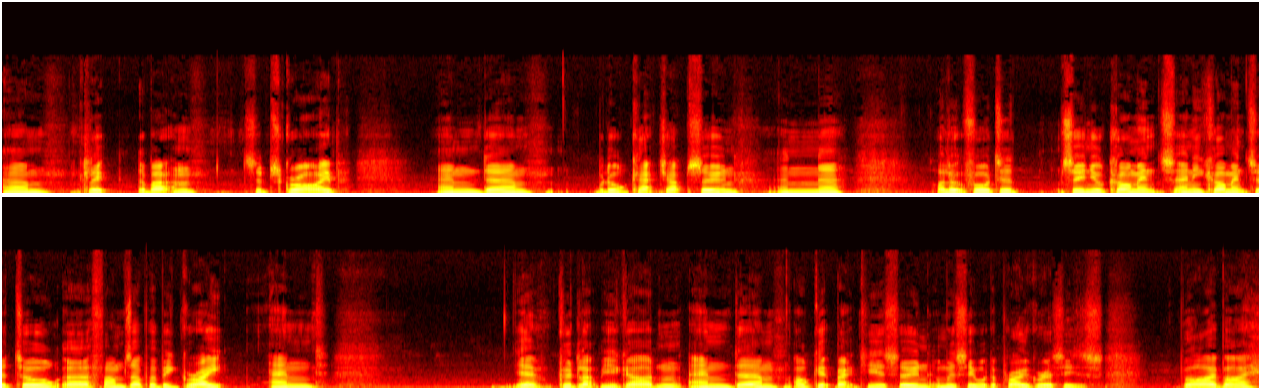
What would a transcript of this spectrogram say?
um, click the button, subscribe, and um, we'll all catch up soon. And uh, I look forward to seeing your comments. Any comments at all? Uh, thumbs up would be great. And yeah, good luck with your garden. And um, I'll get back to you soon and we'll see what the progress is. Bye bye.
